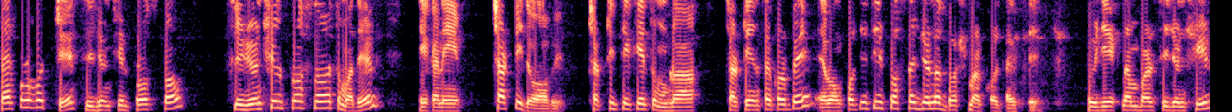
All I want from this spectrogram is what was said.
তারপর হচ্ছে সৃজনশীল প্রশ্ন। সৃজনশীল প্রশ্ন তোমাদের এখানে চারটি দেওয়া হবে। চারটি থেকে তোমরা চারটি অ্যান্সার করবে এবং প্রতিটি প্রশ্নের জন্য দশ মার্ক করে থাকছে। তো যে এক নাম্বার সৃজনশীল,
